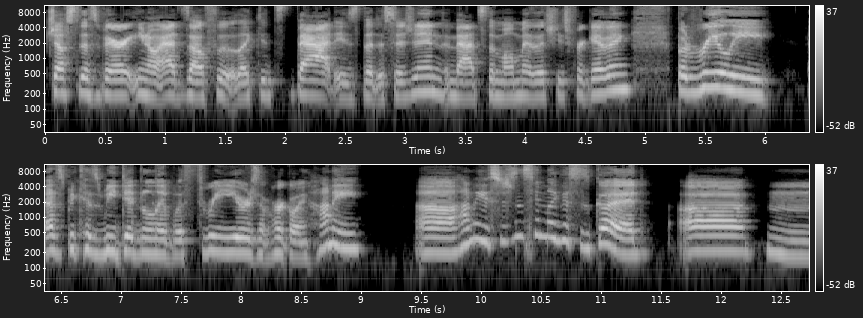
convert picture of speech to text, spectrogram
just this very you know at Zaofu like it's that is the decision and that's the moment that she's forgiving but really that's because we didn't live with three years of her going honey uh honey this doesn't seem like this is good Uh, hmm.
